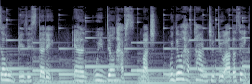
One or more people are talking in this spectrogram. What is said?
so busy studying and we don't have much we don't have time to do other things.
